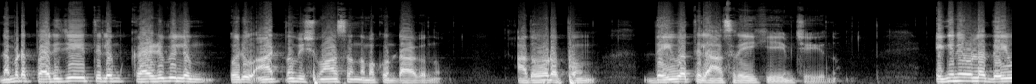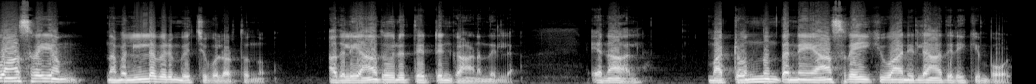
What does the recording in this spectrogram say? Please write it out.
നമ്മുടെ പരിചയത്തിലും കഴിവിലും ഒരു ആത്മവിശ്വാസം നമുക്കുണ്ടാകുന്നു. അതോടൊപ്പം ദൈവത്തിൽ ആശ്രയിക്കുകയും ചെയ്യുന്നു. ഇങ്ങനെയുള്ള ദൈവാശ്രയം നമ്മെല്ലാവരും വെച്ച് പുലർത്തുന്നു. അതിൽ യാതൊരു തെറ്റും കാണുന്നില്ല. എന്നാൽ മറ്റൊന്നും തന്നെ ആശ്രയിക്കുവാനില്ലാതിരിക്കുമ്പോൾ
